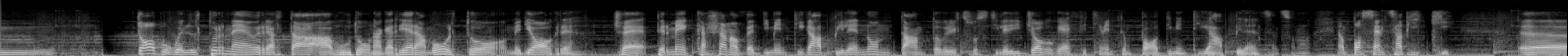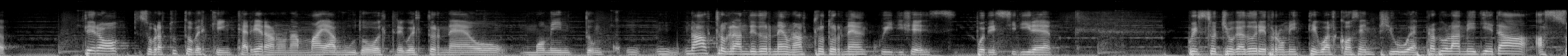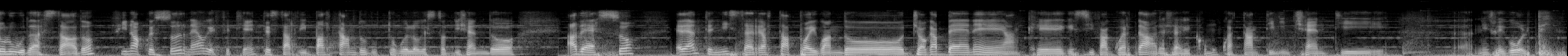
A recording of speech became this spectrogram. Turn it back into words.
dopo quel torneo in realtà ha avuto una carriera molto mediocre. Cioè, per me Kashanov è dimenticabile non tanto per il suo stile di gioco, che è effettivamente un po' dimenticabile, nel senso no? è un po' senza picchi. Uh, però soprattutto perché in carriera non ha mai avuto oltre quel torneo un momento, un, un altro grande torneo, un altro torneo in cui dicessi, potessi dire questo giocatore promette qualcosa in più, è proprio la medietà assoluta è stato, fino a questo torneo che effettivamente sta ribaltando tutto quello che sto dicendo adesso. Ed è un tennista in realtà poi quando gioca bene anche che si fa guardare, cioè che comunque ha tanti vincenti eh, nei suoi colpi.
